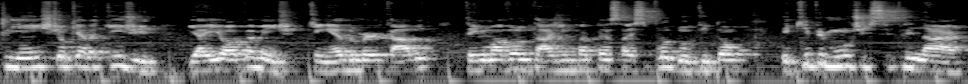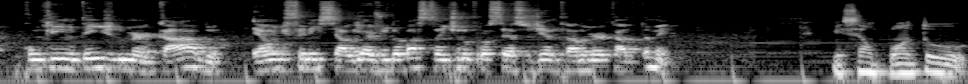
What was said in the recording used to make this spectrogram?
cliente que eu quero atingir. E aí, obviamente, quem é do mercado tem uma vantagem para pensar esse produto. Então, equipe multidisciplinar com quem entende do mercado é um diferencial e ajuda bastante no processo de entrar no mercado também. Isso é um ponto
